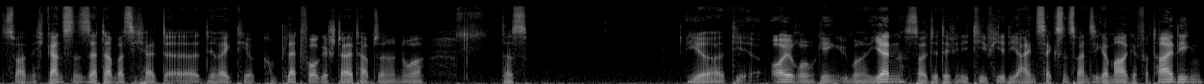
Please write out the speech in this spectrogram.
das war nicht ganz ein Setup, was ich halt äh, direkt hier komplett vorgestellt habe, sondern nur, dass hier die Euro gegenüber Yen sollte definitiv hier die 1,26er Marke verteidigen.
